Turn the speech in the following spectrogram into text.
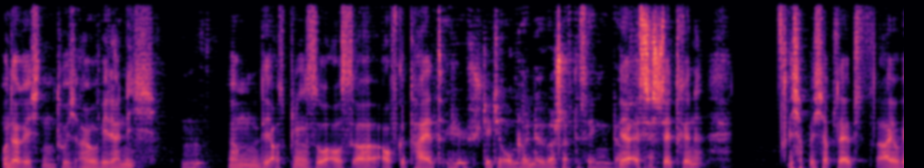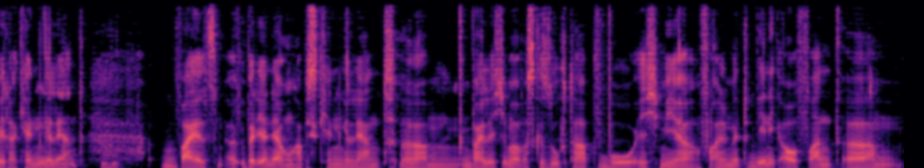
unterrichten tue ich Ayurveda nicht. Mhm. Ähm, die Ausbildung ist so aus, äh, aufgeteilt. Steht hier oben drin in der Überschrift, deswegen. Ja, es ja. steht drinne. Ich habe ich hab selbst Ayurveda kennengelernt, mhm. Weil äh, über die Ernährung habe ich es kennengelernt, mhm. ähm, weil ich immer was gesucht habe, wo ich mir vor allem mit wenig Aufwand ähm,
